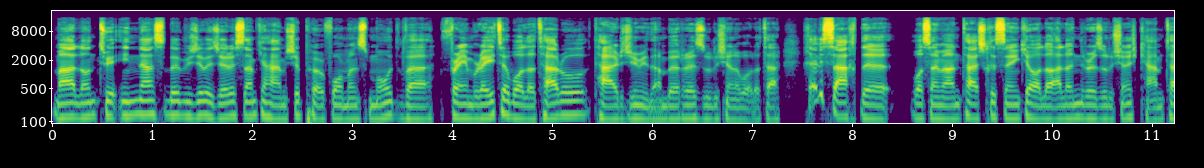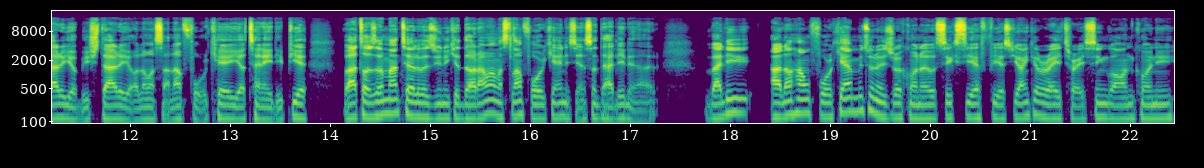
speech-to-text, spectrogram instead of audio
من الان توی این نسل به ویژه به جای که همیشه performance mode و frame rate بالاتر رو ترجیح میدم به resolution بالاتر. خیلی سخته واسه من تشخیص این که حالا الان resolution ش کمتر یا بیشتر یا حالا مثلا 4K یا 1080p و تازه من تلویزیونی که دارم هم مثلا 4K نیست یعنی اصلا دلیلی نداره. ولی الان هم 4K هم می‌تونه اجرا کنه و 60 fps یا اینکه ray tracing on کنی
